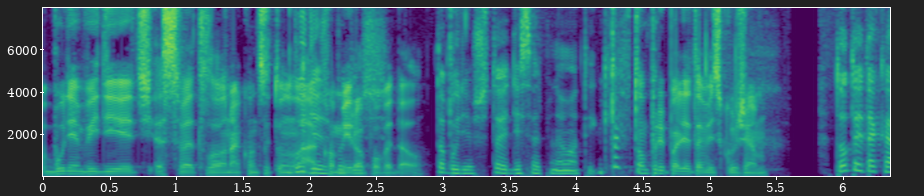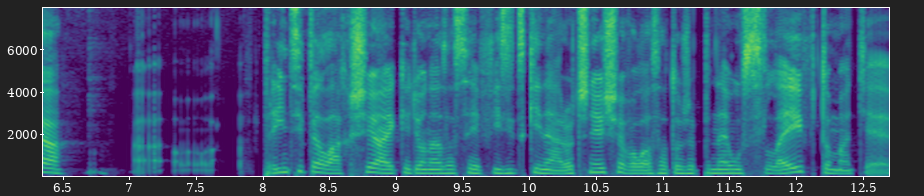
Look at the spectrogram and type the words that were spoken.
budem vidieť svetlo na konci tunela, ako Miro povedal. To budeš, to je 10 pneumatik. Tak v tom prípade to vyskúšam. Toto je taká princípe ľahšia, aj keď ona zase je fyzicky náročnejšia. Volá sa to, že pneuslave, to máte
